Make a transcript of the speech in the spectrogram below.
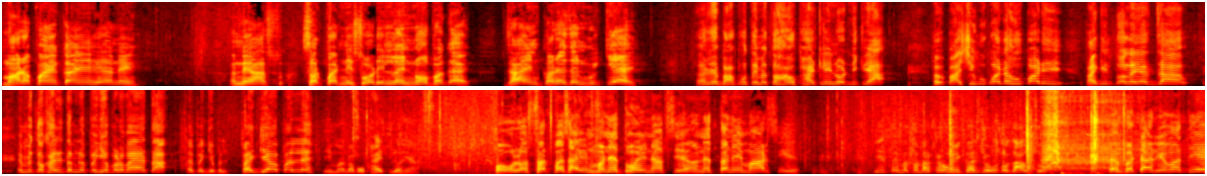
મારા પાસે કાંઈ છે નહીં. અને આ સરપંચની સોડીને લઈને ન ભગાય. જાય ને ઘરે જઈને મૂકી આય અરે બાપુ તમે તો હાવ ફાટલી નોટ નીકળ્યા. હવે પાછી મૂકવા ના ઉપાડી. ભાગીને તો લઈ જ જાવ અમે તો ખાલી તમને પગે પડવાયા હતા. એ પગે પલ્લે ભાગ્યા પલ્લે એ મારા બાપુ ફાટલો હે ઓલો સરપંચ આવીને મને ધોઈ નાખશે અને તને મારશે. એ તમે તમારે કરવું એ કરજો હું તો જાઉં છું. એ બટા રેવા દે.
